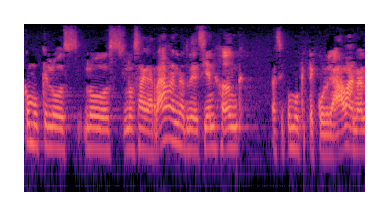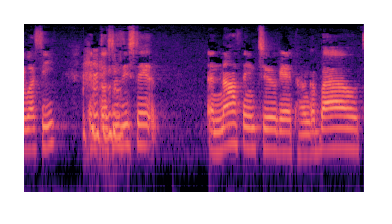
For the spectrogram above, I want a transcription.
como que los, los, los agarraban, le decían hung, así como que te colgaban, algo así. Entonces dice, and nothing to get hung about.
